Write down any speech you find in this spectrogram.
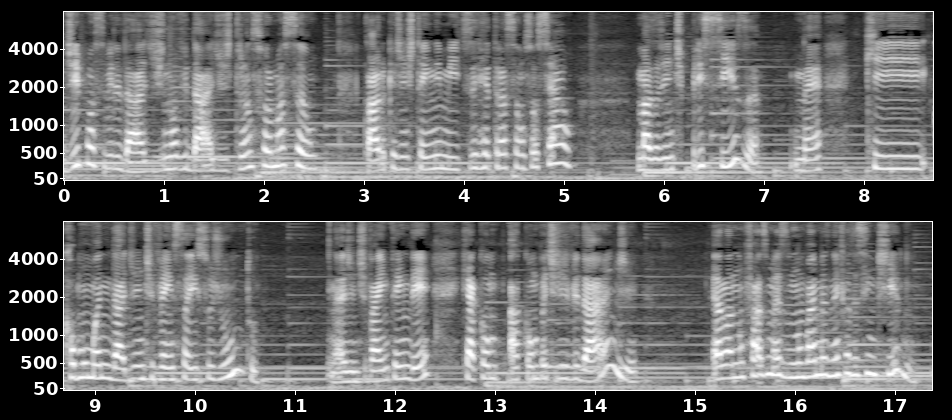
de possibilidade, de novidade, de transformação. Claro que a gente tem limites e retração social, mas a gente precisa, né, que como humanidade a gente vença isso junto. Né? A gente vai entender que a, com a competitividade ela não faz mais, não vai mais nem fazer sentido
